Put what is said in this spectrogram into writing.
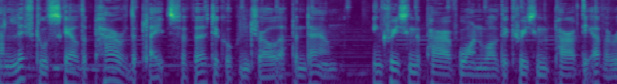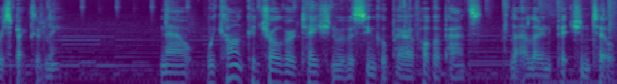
And lift will scale the power of the plates for vertical control up and down, increasing the power of one while decreasing the power of the other respectively. Now, we can't control rotation with a single pair of hover pads, let alone pitch and tilt.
